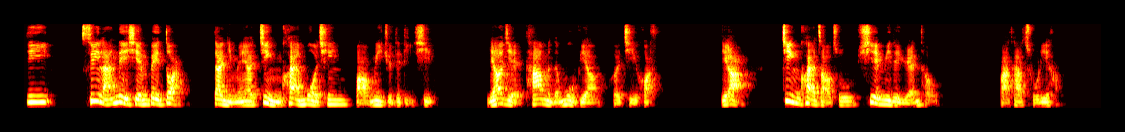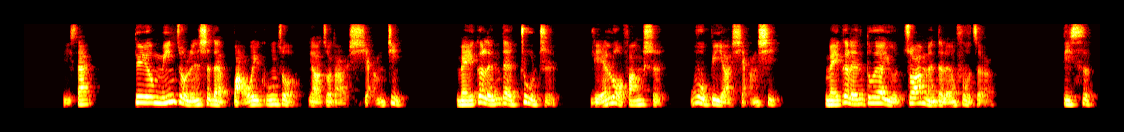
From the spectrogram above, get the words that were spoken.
第一，虽然内线被断，但你们要尽快摸清保密局的底细，了解他们的目标和计划。第二。尽快找出泄密的源头，把它处理好。第三，对于民主人士的保卫工作要做到详尽，每个人的住址、联络方式务必要详细，每个人都要有专门的人负责。第四，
